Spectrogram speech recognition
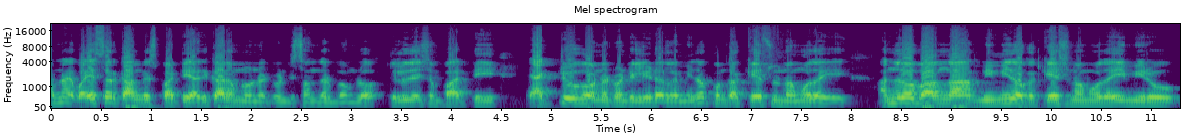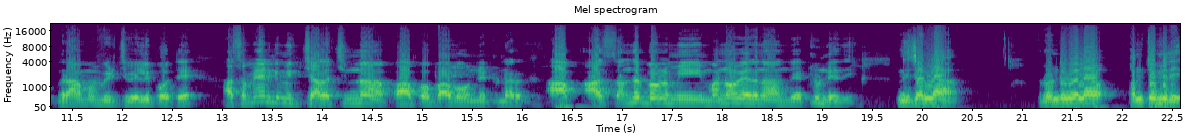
అన్న వైఎస్ఆర్ కాంగ్రెస్ పార్టీ అధికారంలో ఉన్నటువంటి సందర్భంలో తెలుగుదేశం పార్టీ యాక్టివ్గా ఉన్నటువంటి లీడర్ల మీద కొంత కేసులు నమోదయ్యాయి. అందులో భాగంగా మీ మీద ఒక కేసు నమోదయ్యి మీరు గ్రామం విడిచి వెళ్ళిపోతే ఆ సమయానికి మీకు చాలా చిన్న పాప బాబా ఉన్నట్టున్నారు. ఆ ఆ సందర్భంలో మీ మనోవేదన ఎట్లుండేది? నిజంగా రెండు వేల పంతొమ్మిది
